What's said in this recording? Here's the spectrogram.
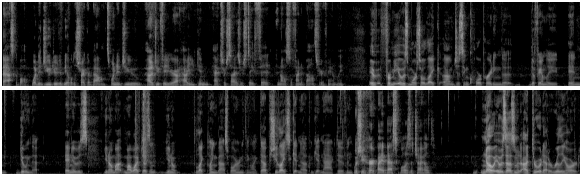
basketball. What did you do to be able to strike a balance? When did you? How did you figure out how you can exercise or stay fit and also find a balance for your family? If, for me, it was more so like um, just incorporating the the family in doing that, and it was you know my my wife doesn't you know like playing basketball or anything like that, but she likes getting up and getting active. And Was she hurt by a basketball as a child? No, it was as an I threw it at her really hard,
